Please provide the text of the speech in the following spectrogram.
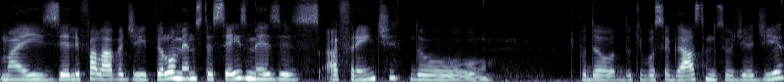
mas ele falava de pelo menos ter seis meses à frente do tipo do, do que você gasta no seu dia a dia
